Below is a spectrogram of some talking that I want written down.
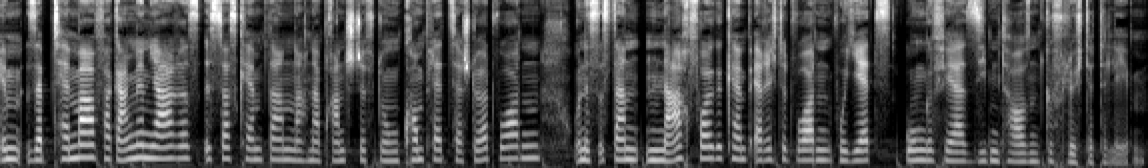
Im September vergangenen Jahres ist das Camp dann nach einer Brandstiftung komplett zerstört worden und es ist dann ein Nachfolgecamp errichtet worden, wo jetzt ungefähr 7000 Geflüchtete leben.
